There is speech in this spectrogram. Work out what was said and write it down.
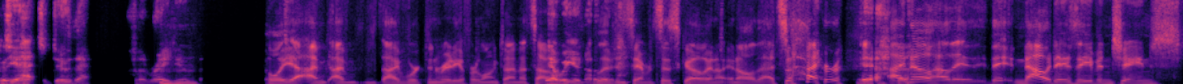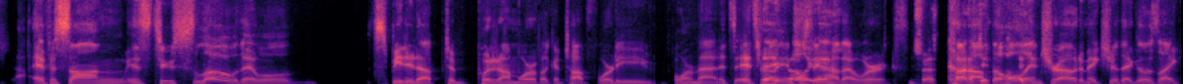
because you had to do that for radio. Mm-hmm. Well, yeah, I'm I'm I've worked in radio for a long time. That's how yeah, well, you know lived that. in San Francisco and and all that. So I yeah. I know how they they nowadays they even change if a song is too slow, they will speed it up to put it on more of like a top 40 format. It's it's really interesting oh, yeah. how that works. Cut off the whole intro to make sure that goes like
